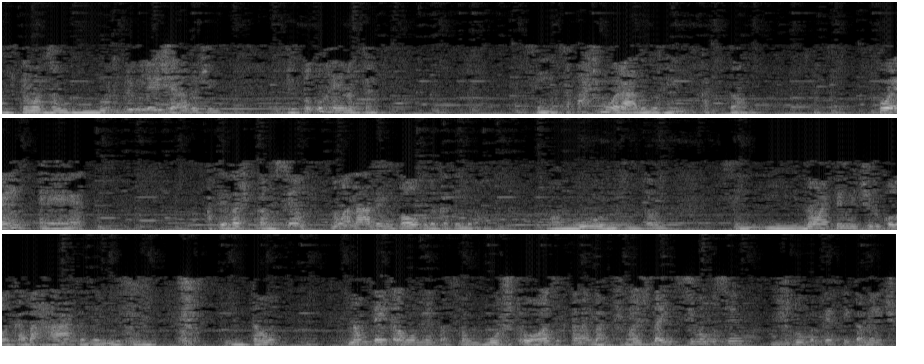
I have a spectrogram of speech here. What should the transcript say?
Gente tem uma visão muito privilegiada de, de todo o reino até. Sim, essa parte morada do reino, da capital. Porém, é, apesar de ficar no centro, não há nada em volta da catedral. Há muros, então, assim, e não é permitido colocar barracas ali, assim. Então, não tem aquela movimentação monstruosa que está lá embaixo. Mas daí em cima você vislumbra perfeitamente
